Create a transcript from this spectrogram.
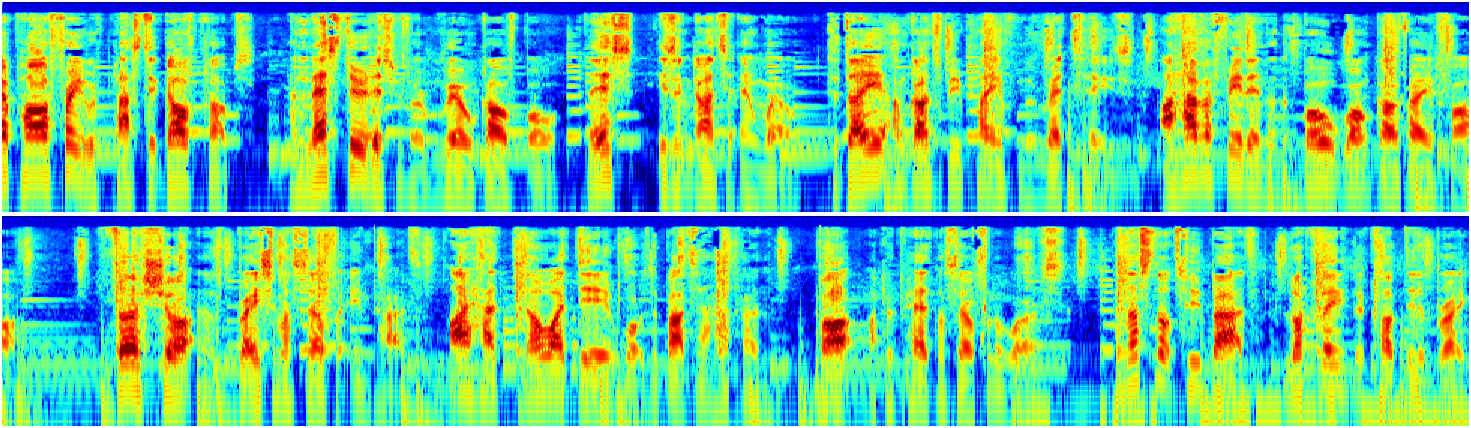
A par 3 with plastic golf clubs. And let's do this with a real golf ball. This isn't going to end well. Today I'm going to be playing from the red tees. I have a feeling that the ball won't go very far. First shot and I was bracing myself for impact. I had no idea what was about to happen, but I prepared myself for the worst. And that's not too bad. Luckily the club didn't break.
